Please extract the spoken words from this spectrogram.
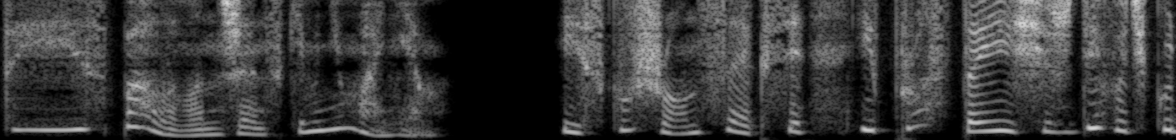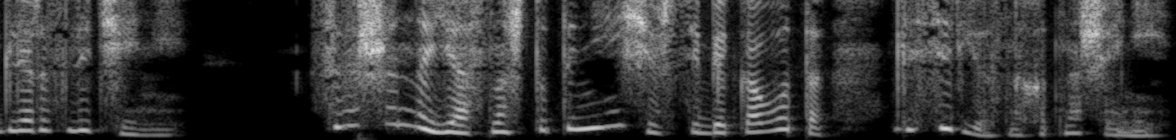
«Ты избалован женским вниманием», искушен секси и просто ищешь девочку для развлечений. Совершенно ясно, что ты не ищешь себе кого-то для серьезных отношений.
